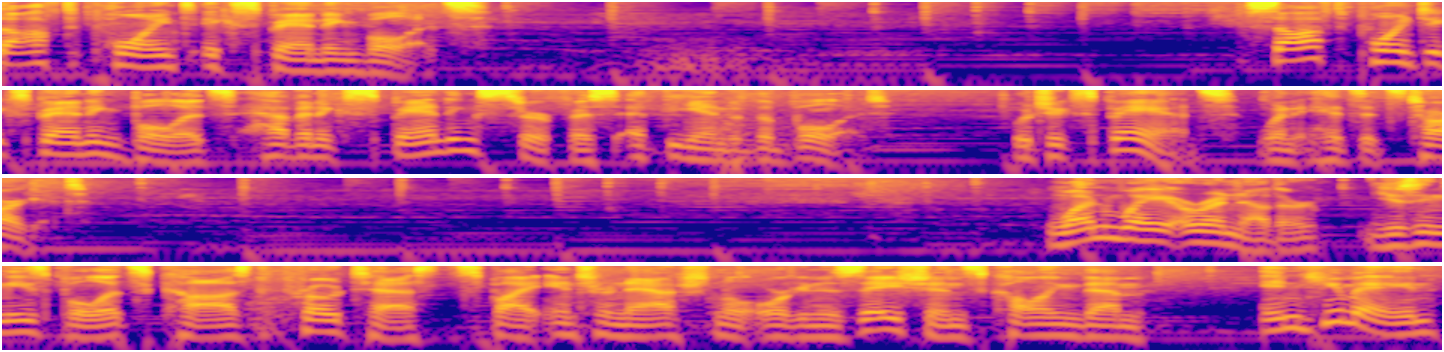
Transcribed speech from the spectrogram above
Soft point expanding bullets. Soft point expanding bullets have an expanding surface at the end of the bullet, which expands when it hits its target. One way or another, using these bullets caused protests by international organizations calling them inhumane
